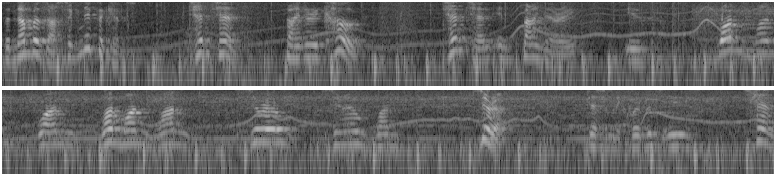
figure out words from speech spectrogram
The numbers are significant. 1010, binary code. 1010 in binary is 111111010. Decimal equivalent is 10.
